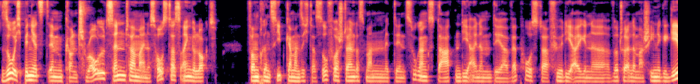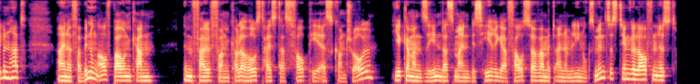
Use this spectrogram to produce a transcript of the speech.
So, ich bin jetzt im Control Center meines Hosters eingeloggt. Vom Prinzip kann man sich das so vorstellen, dass man mit den Zugangsdaten, die einem der Webhoster für die eigene virtuelle Maschine gegeben hat, eine Verbindung aufbauen kann. Im Fall von ColorHost heißt das VPS Control. Hier kann man sehen, dass mein bisheriger V-Server mit einem Linux Mint System gelaufen ist.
